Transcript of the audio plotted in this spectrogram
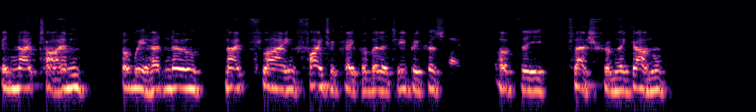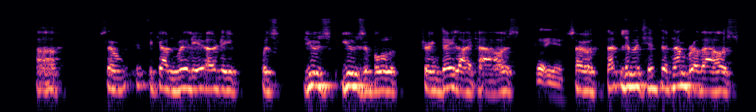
in night time, but we had no night flying fighter capability because of the flash from the gun. Uh, so the gun really only was use, usable during daylight hours. So that limited the number of hours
